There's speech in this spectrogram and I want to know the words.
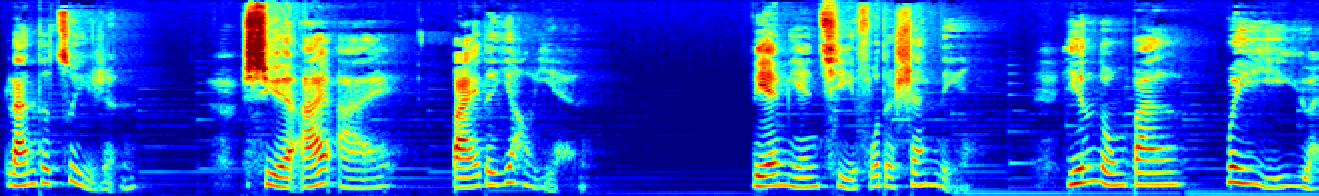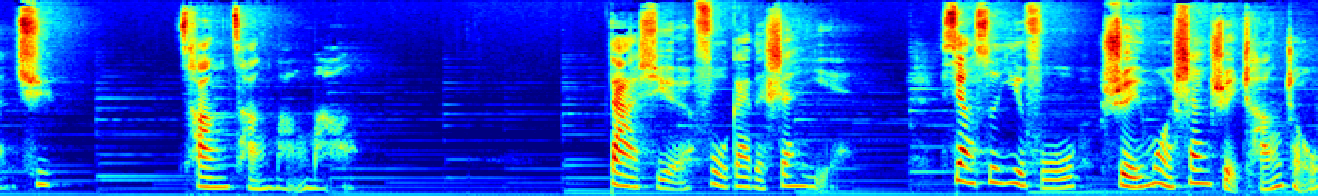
蓝得醉人；雪皑皑，白得耀眼。连绵起伏的山岭。银龙般逶迤远去，苍苍茫茫。大雪覆盖的山野，像似一幅水墨山水长轴，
